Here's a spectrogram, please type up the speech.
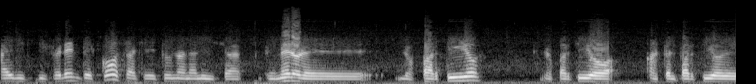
hay di- diferentes cosas que, que uno analiza primero le- los partidos los partidos hasta el partido de,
